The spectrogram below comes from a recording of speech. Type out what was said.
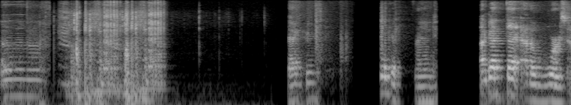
Uh, factor. At friend. I got that out of Warzone.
